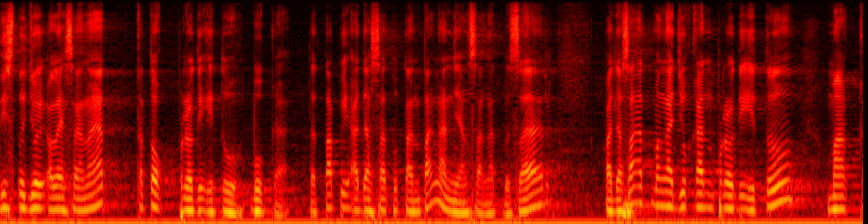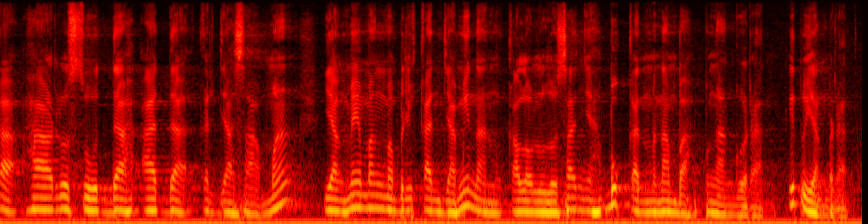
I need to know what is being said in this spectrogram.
disetujui oleh Senat ketok prodi itu buka tetapi ada satu tantangan yang sangat besar Pada saat mengajukan prodi itu, maka harus sudah ada kerjasama yang memang memberikan jaminan kalau lulusannya bukan menambah pengangguran. Itu yang berat.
